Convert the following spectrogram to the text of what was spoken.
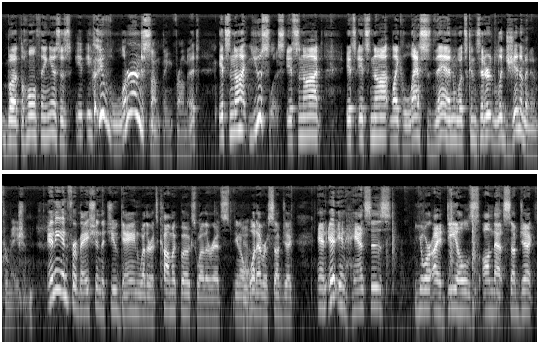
But the whole thing is, is if, if you've learned something from it, it's not useless. It's not. It's it's not like less than what's considered legitimate information. Any information that you gain, whether it's comic books, whether it's you know Yeah. whatever subject, and it enhances your ideals on that subject.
